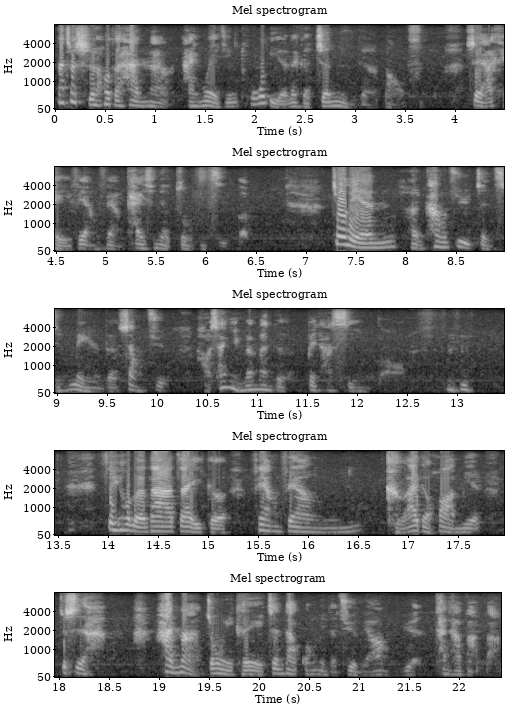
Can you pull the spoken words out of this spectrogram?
那这时候的汉娜，她因为已经脱离了那个珍妮的包袱，所以她可以非常非常开心的做自己了。就连很抗拒整形美人的尚俊，好像也慢慢的被他吸引了哦。最后呢，他在一个非常非常可爱的画面，就是汉娜终于可以正大光明的去疗养院看他爸爸，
